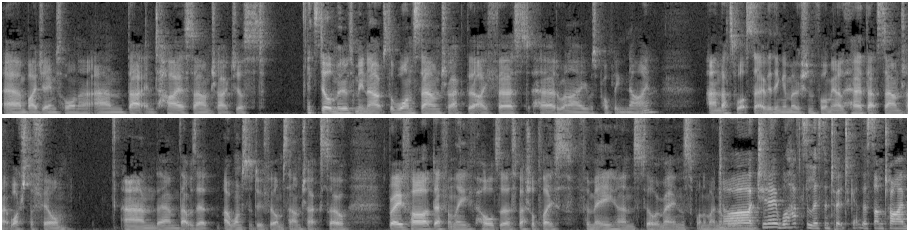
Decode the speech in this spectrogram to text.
um, by James Horner, and that entire soundtrack just it still moves me now. It's the one soundtrack that I first heard when I was probably nine, and that's what set everything in motion for me. I heard that soundtrack, watched the film, and um, that was it. I wanted to do film soundtracks, so Braveheart definitely holds a special place for me and still remains one of my number oh, one. Do you know, we'll have to listen to it together sometime.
